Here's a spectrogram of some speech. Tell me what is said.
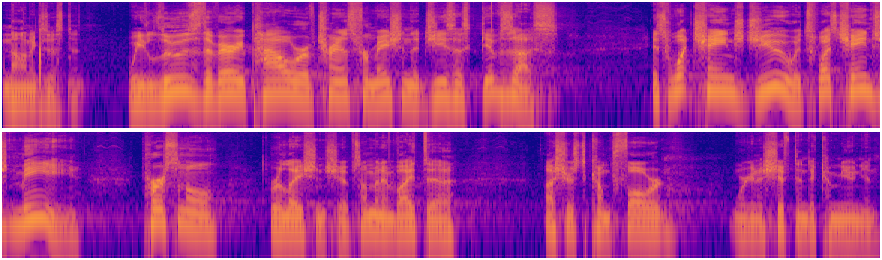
non existent. we lose the very power of transformation that Jesus gives us. It's what changed you, it's what's changed me. Personal relationships. I'm going to invite the ushers to come forward. We're going to shift into communion.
